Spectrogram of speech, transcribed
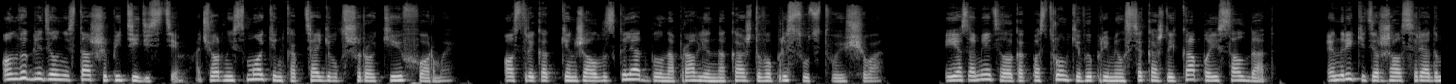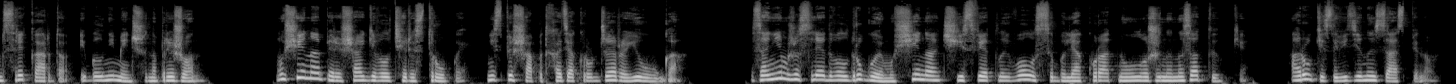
Он выглядел не старше 50, а черный смокинг обтягивал широкие формы. Острый как кинжал взгляд был направлен на каждого присутствующего. и я заметила, как по струнке выпрямился каждый капа и солдат. Энрике держался рядом с Рикардо и был не меньше напряжен. Мужчина перешагивал через трупы, не спеша подходя к Руджера и Уга. За ним же следовал другой мужчина, чьи светлые волосы были аккуратно уложены на затылке, а руки заведены за спину.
